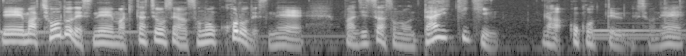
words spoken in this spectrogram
でまあちょうどですね、まあ、北朝鮮はその頃ですね、まあ、実はその大飢饉が起こってるんですよね。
